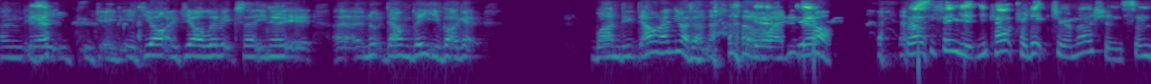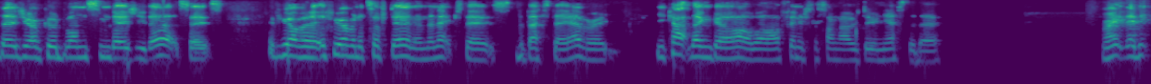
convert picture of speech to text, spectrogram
and if, yeah. you, if, if, your if your lyrics are you know uh, downbeat, you've got to get one deep down, and you. I don't know. I don't know yeah, yeah. that's the thing. You, you can't predict your emotions. Some days you have good ones, some days you don't. So it's if you have a if you're having a tough day, and then the next day it's the best day ever. You can't then go, oh well, I'll finish the song I was doing yesterday. Right then,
